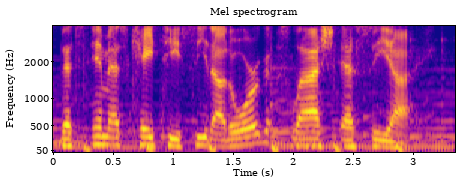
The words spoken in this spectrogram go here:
That's msktc.org/sci.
